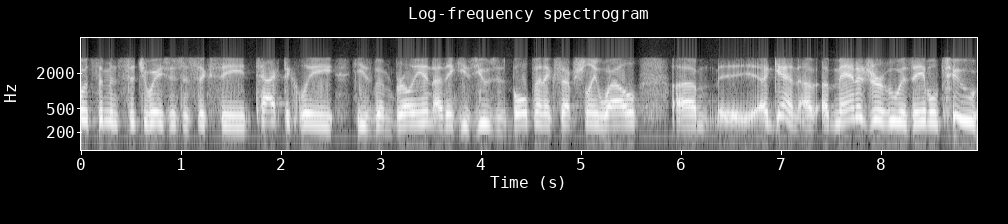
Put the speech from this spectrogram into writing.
puts them in situations to succeed. Tactically, he's been brilliant. I think he's used his bullpen exceptionally well. Um, again, a, a manager who is able to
